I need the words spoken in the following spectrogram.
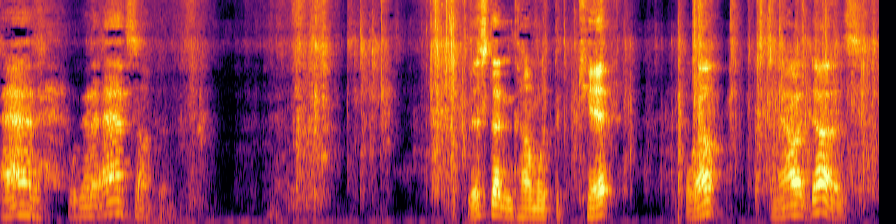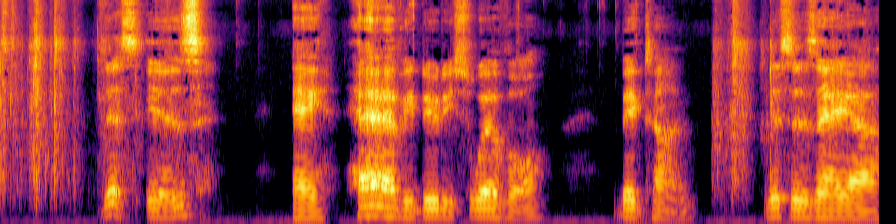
add, we're going to add something. This doesn't come with the kit. Well, now it does. This is a heavy duty swivel, big time. This is a uh,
